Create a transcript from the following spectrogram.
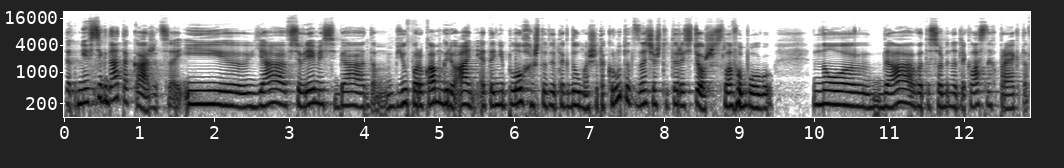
Так мне всегда так кажется. И я все время себя там бью по рукам говорю, Ань, это неплохо, что ты так думаешь, это круто, это значит, что ты растешь, слава богу. Но да, вот особенно для классных проектов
